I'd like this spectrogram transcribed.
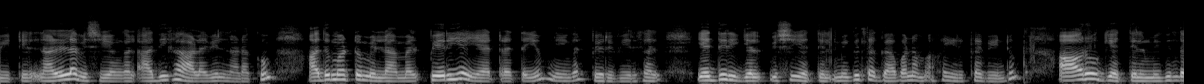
வீட்டில் நல்ல விஷயங்கள் அதிக அளவில் நடக்கும். அது மட்டும் இல்லாமல் பெரிய ஏற்றத்தையும் நீங்கள் பெறுவீர்கள். எதிரிகள் விஷயத்தில் மிகுந்த கவனமாக இருக்க வேண்டும். ஆரோக்கியத்தில் மிகுந்த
